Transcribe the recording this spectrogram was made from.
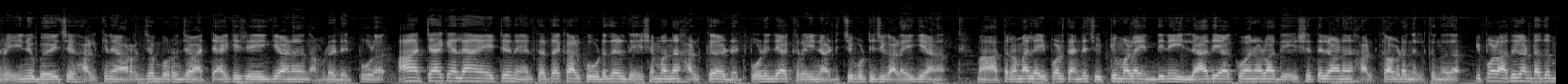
ക്രെയിൻ ഉപയോഗിച്ച് ഹൾക്കിനെ അറഞ്ചം പുറഞ്ചം അറ്റാക്ക് ചെയ്യുകയാണ് നമ്മുടെ ഡെഡ്പൂൾ ആ അറ്റാക്ക് എല്ലാം ഏറ്റ് നേരത്തേക്കാൾ കൂടുതൽ ദേഷ്യം വന്ന ഹൾക്ക് ഡെഡ്പൂളിന്റെ ആ ക്രെയിൻ അടിച്ചു പൊട്ടിച്ച് കളയുകയാണ്. മാത്രമല്ല ഇപ്പോൾ തന്റെ ചുറ്റുമുള്ള എന്തിനെ ഇല്ലാതെയാക്കുവാനുള്ള ദേഷ്യത്തിലാണ് ഹൾക്ക് അവിടെ നിൽക്കുന്നത്. ഇപ്പോൾ അത് കണ്ടതും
